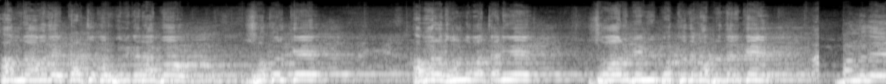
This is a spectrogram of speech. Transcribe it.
আমরা আমাদের কার্যকর ভূমিকা রাখব। সকলকে আবারও ধন্যবাদ জানিয়ে শহর বিএনপির পক্ষ থেকে আপনাদেরকে বাংলাদেশ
